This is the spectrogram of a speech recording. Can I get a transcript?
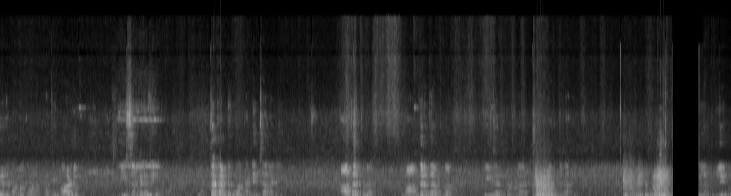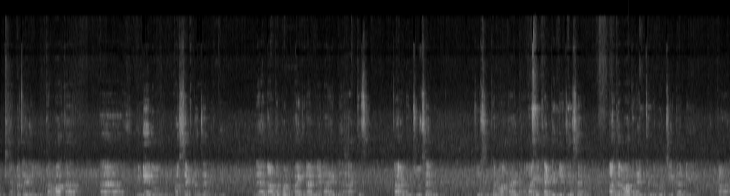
మీద నమ్మకం ఉన్న ప్రతి వాళ్ళు ఈ సంఘటనని ముక్త కంఠంతో ఖండించాలని ఆ తరపున మా అందరి తరఫున మీ తరపున కూడా కోరుతున్నాను. తగిలినప్పుడు తర్వాత నేను బస్ ఎక్కడం జరిగింది. నేను నాతో పాటు పైకి రాగానే ఆయన రక్త కారణం చూశాను. చూసిన తర్వాత ఆయన అలాగే కంటిన్యూ చేశారు. ఆ తర్వాత నేను కిందకు వచ్చి దాన్ని ఒక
